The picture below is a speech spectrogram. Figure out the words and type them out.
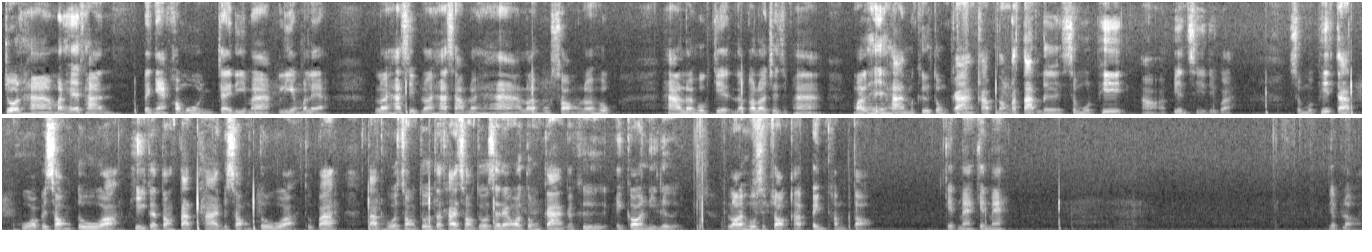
โจทย์หามัธยฐานเป็นไงข้อมูลใจดีมากเรียงมาเลยร้อยห้าสิบร้อยห้าสามร้อยห้าร้อยหกสองร้อยหกห้าร้อยหกเจ็ดแล้วก็ร้อยเจ็ดสิบห้ามัธยฐานมันคือตรงกลางครับ น้องก็ตัดเลย สมมติพี่เอาเปลี่ยนสีดีกว่า สมมุติพี่ตัดหัวไปสองตัว พี่ก็ต้องตัดท้ายไปสองตัว ถูกปะตัดหัวสองตัวตัดท้ายสองตัวแสดงว่าตรงกลางก็คือไอ้ก้อนนี้เลยร้อยหกสิบสองครับ เป็นคำตอบ เก็ตไหมเก็ตไหมเรียบร้อย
